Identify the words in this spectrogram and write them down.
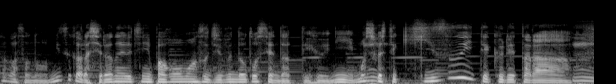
なんかその自ら知らないうちにパフォーマンス自分で落としてんだっていうふうにもしかして気づいてくれたらうん。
